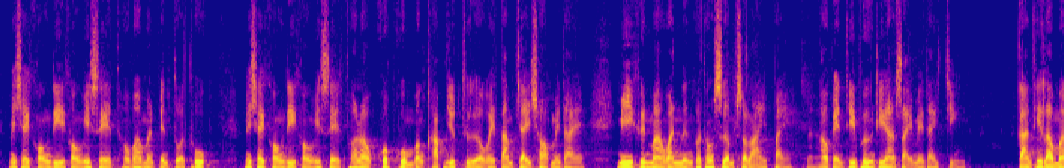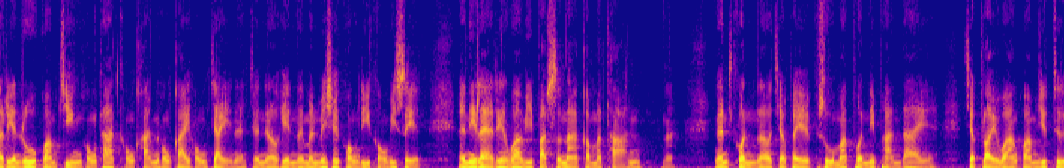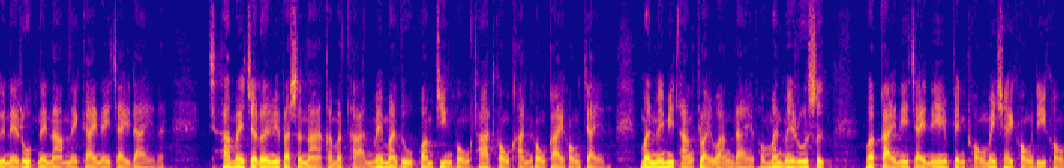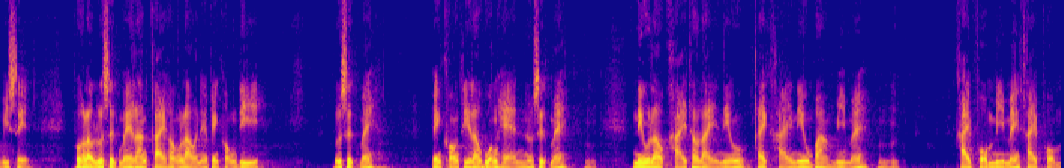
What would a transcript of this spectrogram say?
ไม่ใช่ของดีของวิเศษ เพราะว่ามันเป็นตัวทุกข์ ไม่ใช่ของดีของวิเศษ เพราะเราควบคุมบังคับยึดถือเอาไว้ตามใจชอบไม่ได้ มีขึ้นมาวันหนึ่งก็ต้องเสื่อมสลายไปเอาเป็นที่พึ่งที่อาศัยไม่ได้จริง การที่เรามาเรียนรู้ความจริงของธาตุของขันของกายของใจนะจนเราเห็นเลยมันไม่ใช่ของดีของวิเศษ อันนี้แหละเรียกว่าวิปัสสนากรรมฐานนะงั้นคนเราจะไปสู่มรรคผลนิพพานได้ จะปล่อยวางความยึดถือในรูปในนามในกายในใจได้นะ ถ้าไม่เจริญวิปัสสนากรรมฐานไม่มาดูความจริงของธาตุของขันของกายของใจ มันไม่มีทางปล่อยวางได้ เพราะมันไม่รู้สึกว่ากายนี้ใจนี้เป็นของไม่ใช่ของดีของวิเศษ พวกเรารู้สึกไหมร่างกายของเราเนี่ยเป็นของดี รู้สึกไหมเป็นของที่เราหวงแหนรู้สึกไหมนิ้วเราขายเท่าไหร่ นิ้วใครขายนิ้วบ้างมีไหมขายผมมีไหมขายผม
